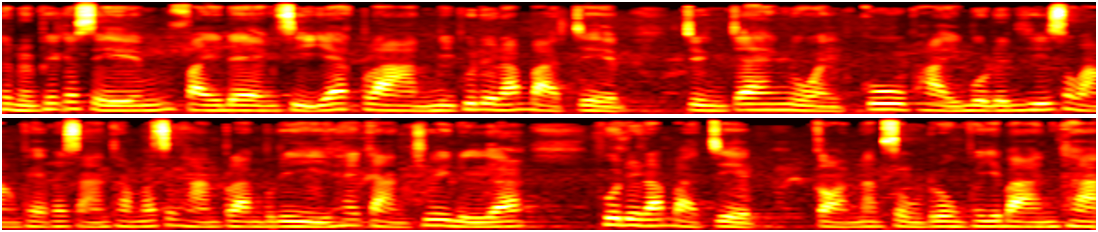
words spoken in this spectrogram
ถนนเพชรเกษม ไฟแดงสี่แยกปลานมีผู้ได้รับบาดเจ็บ จึงแจ้งหน่วยกู้ภัยมูลนิธิสว่างแพรไพศาลธรรมสถานปราณบุรีให้การช่วยเหลือ ผู้ได้รับบาดเจ็บก่อนนำส่งโรงพยาบาลค่ะ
